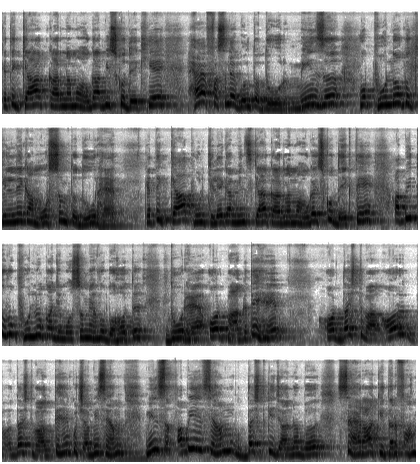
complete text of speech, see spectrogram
कहते, क्या कारनामा होगा? अभी इसको देखिए, है फ़सल गुल तो दूर। मीन्स वो फूलों को खिलने का मौसम तो दूर है। कहते, क्या फूल खिलेगा? मीन्स क्या कारनामा होगा? इसको देखते हैं। अभी तो वो फूलों का जो मौसम है, वो बहुत दूर है और भागते हैं। और दस्त भाग, और दस्त भागते हैं कुछ अभी से हम। मीन्स अभी से हम दस्त की जानब सहरा की तरफ़ हम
